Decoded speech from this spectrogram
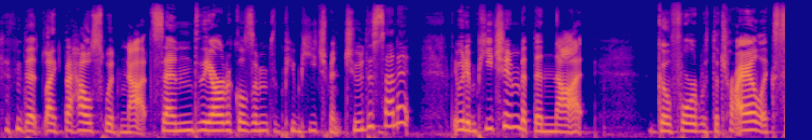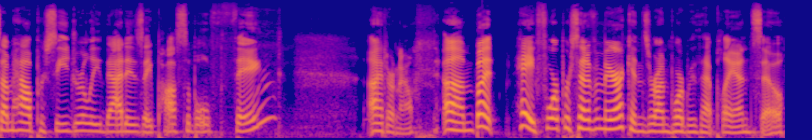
that like the House would not send the articles of impeachment to the Senate. They would impeach him but then not go forward with the trial. Like somehow procedurally that is a possible thing. I don't know. Um, but hey, 4% of Americans are on board with that plan, so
